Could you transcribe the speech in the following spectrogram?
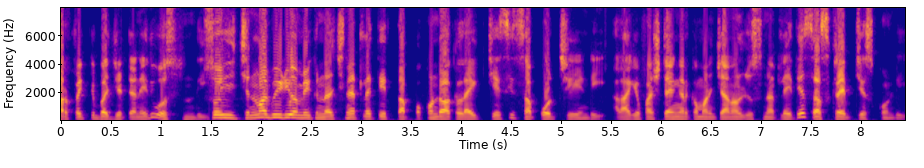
పర్ఫెక్ట్ బడ్జెట్ అనేది వస్తుంది. సో ఈ చిన్న వీడియో మీకు నచ్చినట్లయితే తప్పకుండా ఒక లైక్ చేసి సపోర్ట్ చేయండి. అలాగే ఫస్ట్ టైం కనుక మన ఛానల్ చూసినట్లయితే సబ్స్క్రైబ్ చేసుకోండి.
